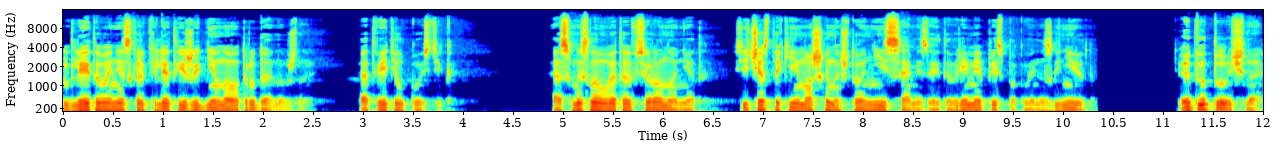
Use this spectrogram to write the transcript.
Для этого несколько лет ежедневного труда нужно, ответил Костик. А смысла в это все равно нет. Сейчас такие машины, что они и сами за это время преспокойно сгниют. Это точно,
